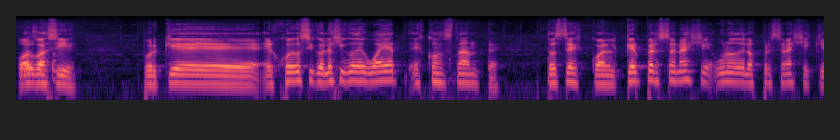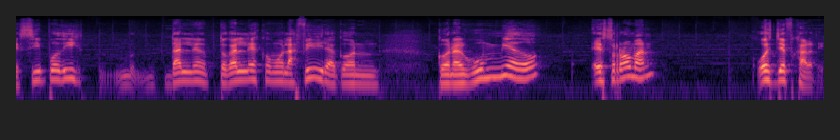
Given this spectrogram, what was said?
O algo así. Porque el juego psicológico de Wyatt es constante. Entonces, cualquier personaje, uno de los personajes que sí podís darle, tocarles como la fibra con, con algún miedo, es Roman o es Jeff Hardy.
